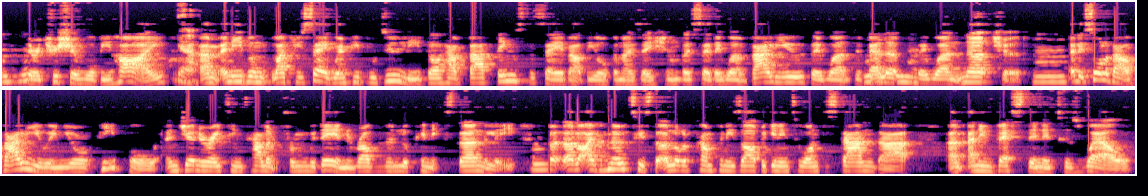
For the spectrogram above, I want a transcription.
mm-hmm. their attrition will be high. Yeah. Um, and even, like you say, when people do leave, they'll have bad things to say about the organization. They say they weren't valued, they weren't developed, mm-hmm. they weren't nurtured. Mm-hmm. And it's all about valuing your people and generating talent from within rather than looking externally. Mm. But I've noticed that a lot of companies are beginning to understand that um, and invest in it as well.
